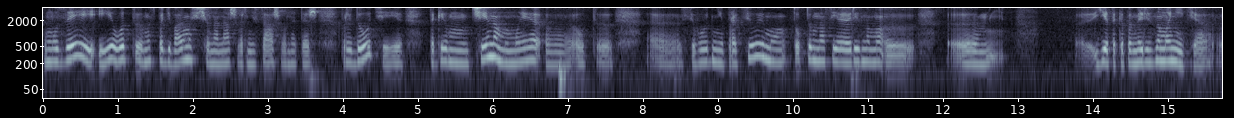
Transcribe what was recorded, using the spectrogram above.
в музеї. І от ми сподіваємося, що на наш вернісаж вони теж прийдуть. І таким чином ми от, сьогодні працюємо. Тобто, у нас є різнома. е, е, Є таке певне різноманіття е,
